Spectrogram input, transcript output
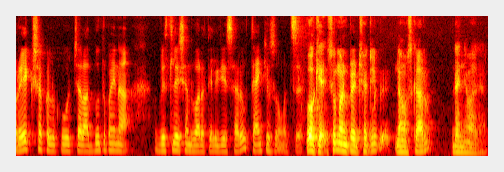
ప్రేక్షకులకు చాలా అద్భుతమైన విశ్లేషణ ద్వారా తెలియజేశారు. Thank you so much sir okay Suman ప్రేక్షకులకు నమస్కారం. ధన్యవాదాలు.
